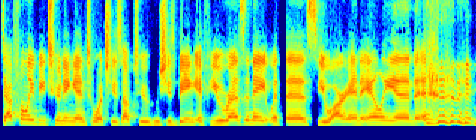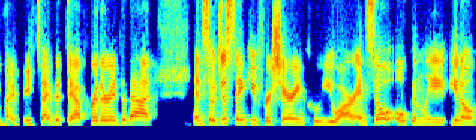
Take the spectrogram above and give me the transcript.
definitely be tuning into what she's up to, who she's being. If you resonate with this, you are an alien, and it might be time to tap further into that. And so just thank you for sharing who you are and so openly. You know,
